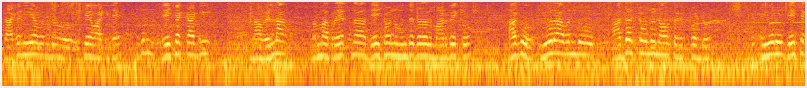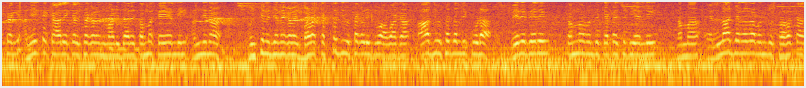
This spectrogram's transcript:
ಶ್ಲಾಘನೀಯ ಒಂದು ವಿಷಯವಾಗಿದೆ. ದೇಶಕ್ಕಾಗಿ ನಾವೆಲ್ಲ ನಮ್ಮ ಪ್ರಯತ್ನ ದೇಶವನ್ನು ಮುಂದೆ ತರಲು ಮಾಡಬೇಕು. ಹಾಗೂ ಇವರ ಒಂದು ಆದರ್ಶವನ್ನು ನಾವು ತೆಗೆದುಕೊಂಡು ಇವರು ದೇಶಕ್ಕಾಗಿ ಅನೇಕ ಕಾರ್ಯ ಕೆಲಸಗಳನ್ನು ಮಾಡಿದ್ದಾರೆ. ತಮ್ಮ ಕೈಯಲ್ಲಿ ಅಂದಿನ ಮುಂಚಿನ ದಿನಗಳಲ್ಲಿ ಬಹಳ ಕಷ್ಟ ದಿವಸಗಳಿದ್ವು. ಆವಾಗ ಆ ದಿವಸದಲ್ಲಿ ಕೂಡ ಬೇರೆ ಬೇರೆ ತಮ್ಮ ಒಂದು ಕೆಪಾಸಿಟಿಯಲ್ಲಿ ನಮ್ಮ ಎಲ್ಲ ಜನರ ಒಂದು ಸಹಕಾರ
